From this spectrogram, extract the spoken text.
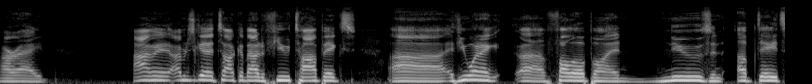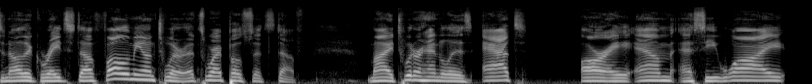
All right. I mean, I'm just going to talk about a few topics. Uh, if you want to uh, follow up on news and updates and other great stuff, follow me on Twitter. That's where I post that stuff. My Twitter handle is at R A M S E Y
